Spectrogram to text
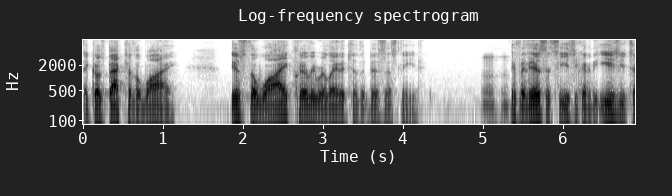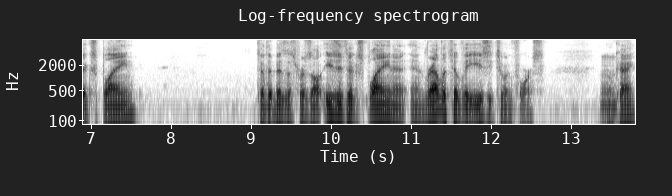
it goes back to the why. Is the why clearly related to the business need? Mm-hmm. If it is, it's easy going to be easy to explain to the business result, easy to explain and, and relatively easy to enforce. Mm. Okay.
